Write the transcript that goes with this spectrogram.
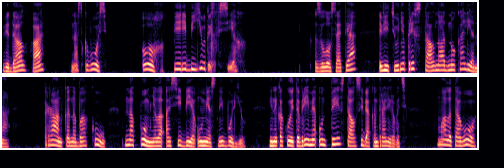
«Видал, а? Насквозь! Ох, перебьют их всех!» Зло сопя, Витюня привстал на одно колено. Ранка на боку напомнила о себе уместной болью, и на какое-то время он перестал себя контролировать. Мало того,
